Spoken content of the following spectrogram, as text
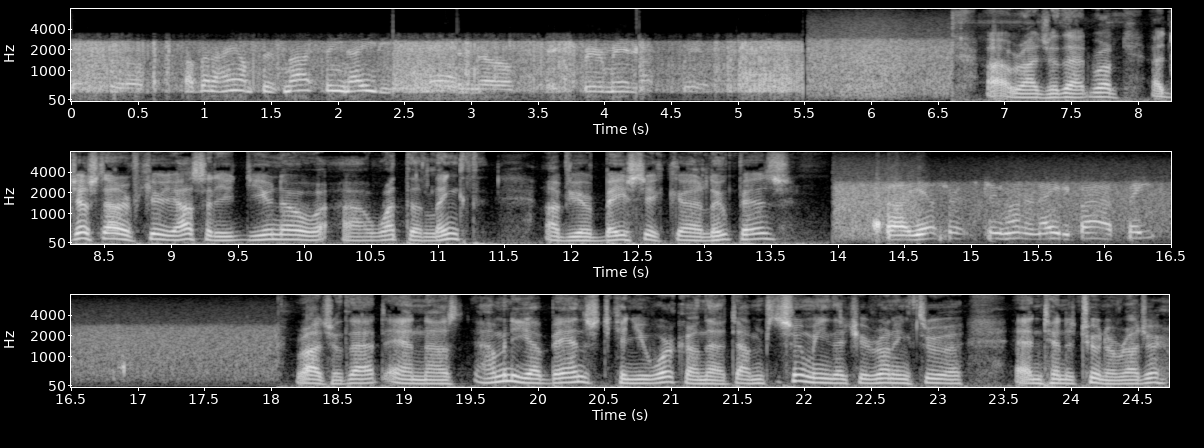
But uh, I've been a ham since 1980 and uh, experimented. Uh, roger that. Well, uh, just out of curiosity, do you know uh, what the length of your basic uh, loop is? Uh, yes, sir. It's 285 feet. Roger that. And uh, how many uh, bands can you work on that? I'm assuming that you're running through a antenna tuner, Roger.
